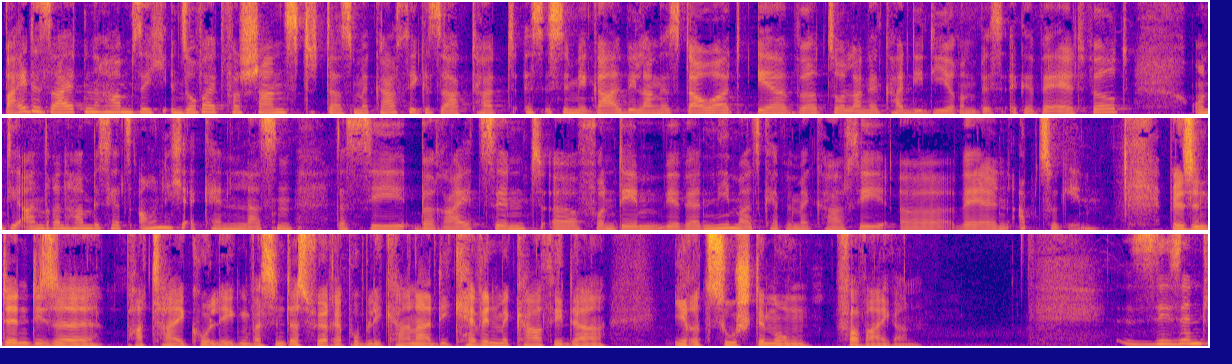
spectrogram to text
Beide Seiten haben sich insoweit verschanzt, dass McCarthy gesagt hat, es ist ihm egal, wie lange es dauert, er wird so lange kandidieren, bis gewählt wird. Und die anderen haben bis jetzt auch nicht erkennen lassen, dass sie bereit sind, äh, von dem wir werden niemals Kevin McCarthy äh, wählen, abzugehen. Wer sind denn diese Parteikollegen? Was sind das für Republikaner, die Kevin McCarthy da ihre Zustimmung verweigern? Sie sind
